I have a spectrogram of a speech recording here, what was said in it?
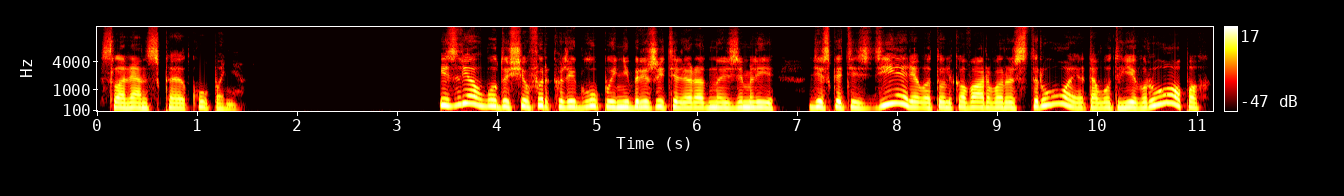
славянская купань. И зря в будущем фыркали глупые небрежители родной земли, дескать, из дерева только варвары строят, а вот в Европах...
